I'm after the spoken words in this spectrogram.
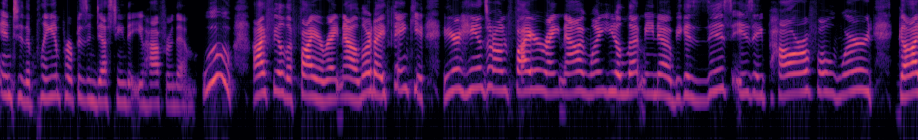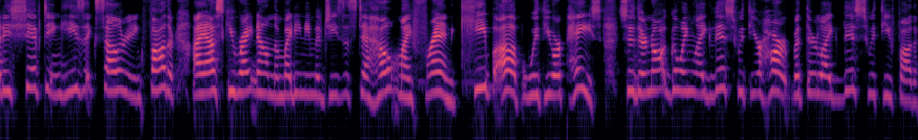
into the plan, purpose, and destiny that you have for them. Woo! I feel the fire right now. Lord, I thank you. Your hands are on fire fire right now, I want you to let me know because this is a powerful word. God is shifting, He's accelerating. Father, I ask you right now in the mighty name of Jesus to help my friend keep up with your pace so they're not going like this with your heart, but they're like this with you, Father.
